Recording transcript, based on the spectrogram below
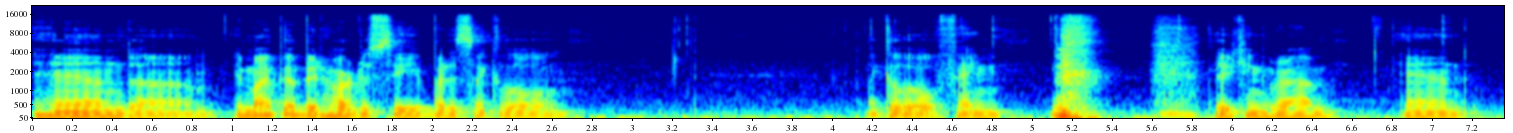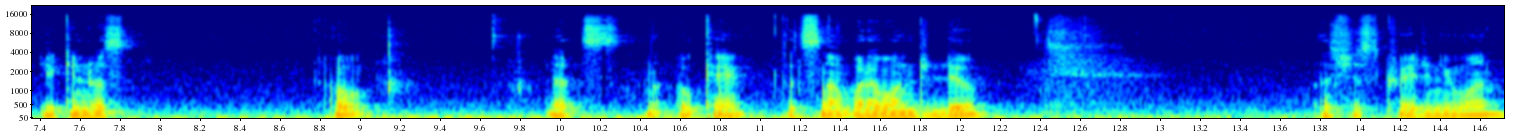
And um, it might be a bit hard to see but it's like a little like a little thing that you can grab. And you can just Oh, that's okay. That's not what I wanted to do. Let's just create a new one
